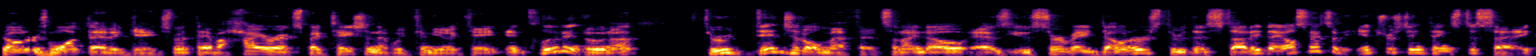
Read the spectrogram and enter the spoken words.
Donors want that engagement. They have a higher expectation that we communicate including una through digital methods. And I know as you survey donors through this study, they also had some interesting things to say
